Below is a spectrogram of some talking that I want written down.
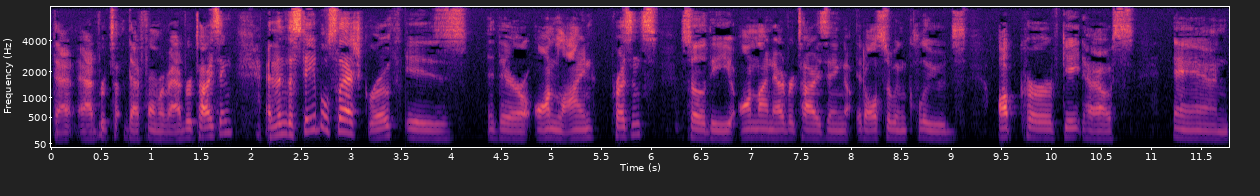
that advert that form of advertising. And then the stable slash growth is their online presence so the online advertising, it also includes Upcurve, Gatehouse, and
